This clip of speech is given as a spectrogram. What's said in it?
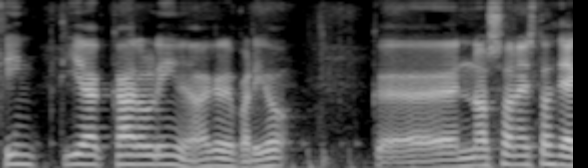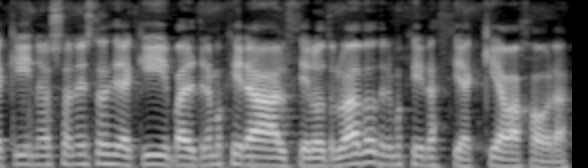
Cynthia, Caroline Nada, que me parió. Que no son estos de aquí, no son estos de aquí. Vale, tenemos que ir hacia el otro lado Tenemos que ir hacia aquí abajo ahora.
